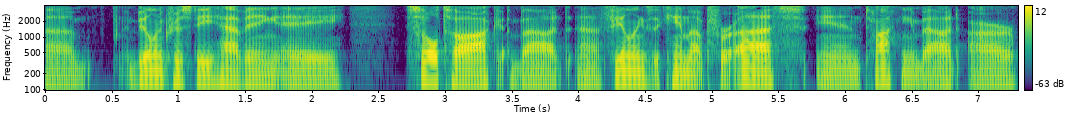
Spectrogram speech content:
um, Bill and Christy having a soul talk about uh, feelings that came up for us in talking about our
